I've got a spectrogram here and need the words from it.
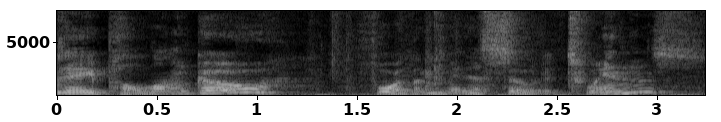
Jorge Polanco for the Minnesota Twins.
